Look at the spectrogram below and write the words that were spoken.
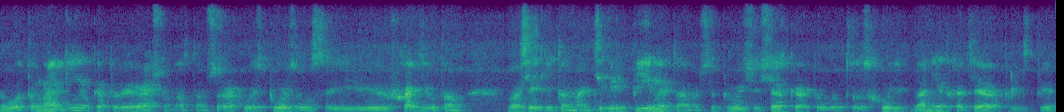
Вот, анальгин, который раньше у нас там широко использовался и входил там во всякие там антигриппины там и все прочее, сейчас как-то вот сходит на нет, хотя, в принципе, э,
